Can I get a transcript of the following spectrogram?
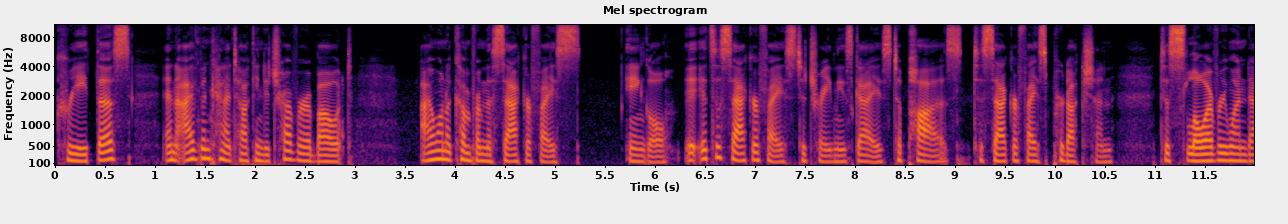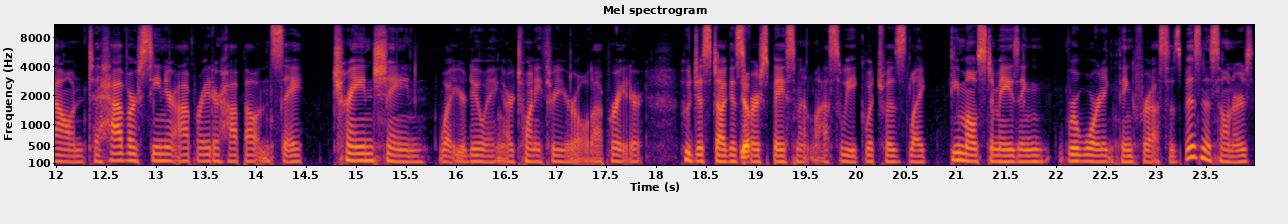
create this. And I've been kind of talking to Trevor about I want to come from the sacrifice angle. It's a sacrifice to train these guys, to pause, to sacrifice production, to slow everyone down, to have our senior operator hop out and say, train Shane what you're doing, our 23 year old operator who just dug his yep. first basement last week, which was like the most amazing, rewarding thing for us as business owners.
